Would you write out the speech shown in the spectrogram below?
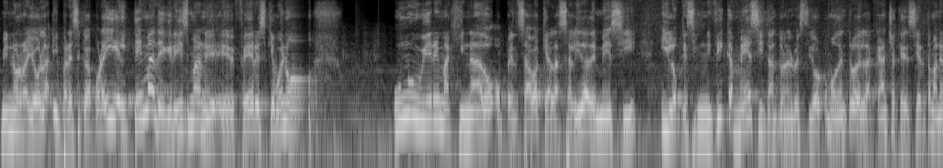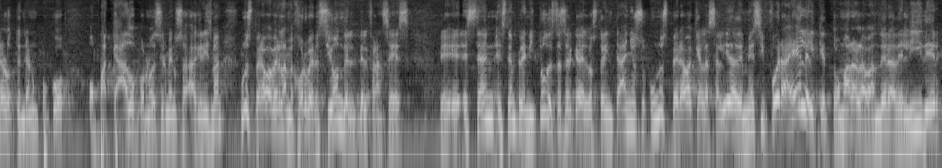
Mino Rayola y parece que va por ahí. El tema de Grisman, eh, eh, Fer, es que bueno, uno hubiera imaginado o pensaba que a la salida de Messi y lo que significa Messi, tanto en el vestidor como dentro de la cancha, que de cierta manera lo tendrían un poco opacado, por no decir menos, a, Griezmann, uno esperaba ver la mejor versión del, francés. Eh, eh, está, en, plenitud, está cerca de los 30 años. Uno esperaba que a la salida de Messi fuera él el que tomara la bandera de líder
